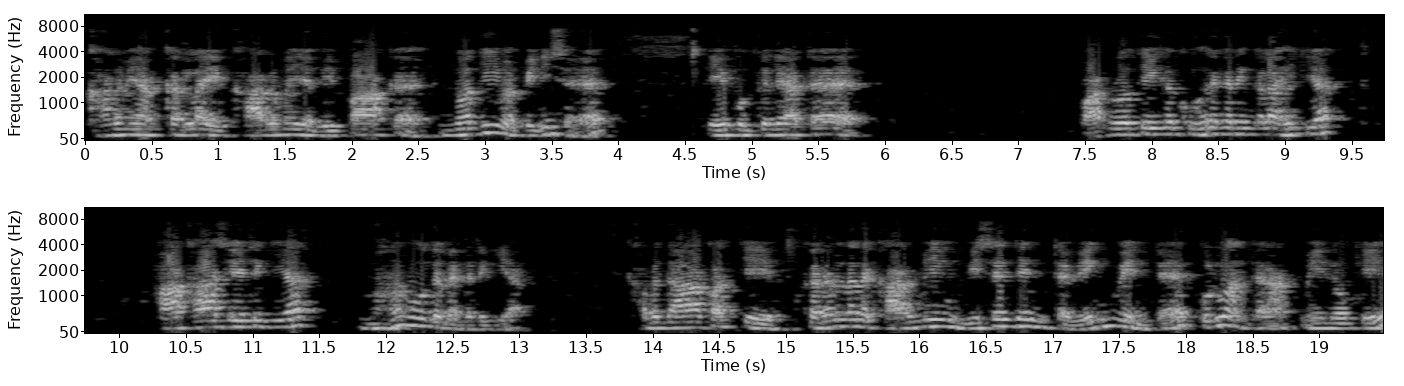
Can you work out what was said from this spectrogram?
කර්මයක් කරලා ඒ කර්මය විපාක නොදීම පිණිස ඒ පුද්ගලයාට පර්වතයක කුහරකරෙන් කළා හිටියත් ආකාශයට ගියත් මහමෝද වැදට ගියත් කවදාකවත් ඒ කරන ලද කර්මයෙන් විසඳෙන්න වෙන් වෙන්න පුළුවන් තරක් මේ ලෝකේ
